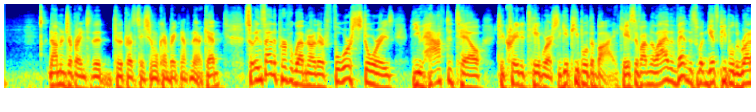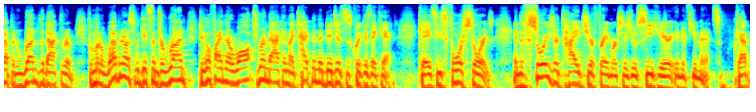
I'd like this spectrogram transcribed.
now I'm going to jump right into the to the presentation. We'll kind of break down from there. Okay. So inside the perfect webinar, there are four stories that you have to tell to create a table rush to get people to buy. Okay. So if I'm in a live event, this is what gets people to run up and run to the back of the room. If I'm on a webinar, this is what gets them to run to go find their wallet, to run back and like type in the digits as quick as they can. Okay. It's these four stories, and the stories are tied to your frameworks as you'll see here in a few minutes. Okay.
